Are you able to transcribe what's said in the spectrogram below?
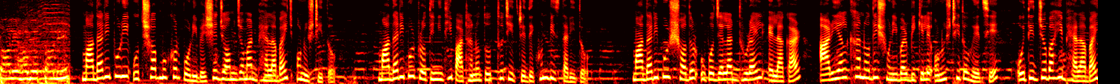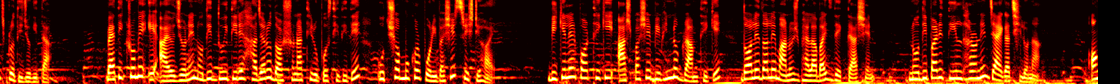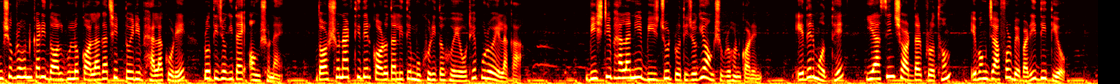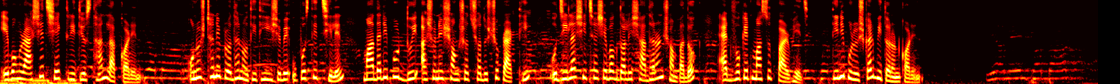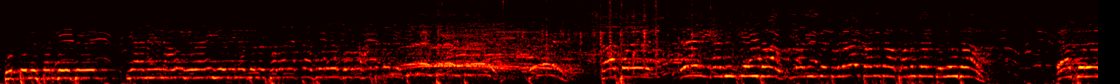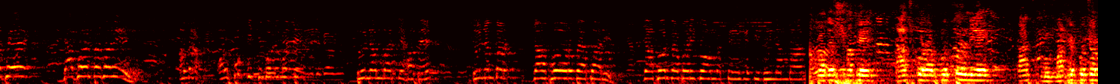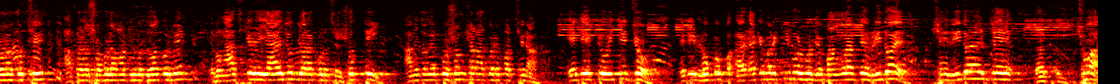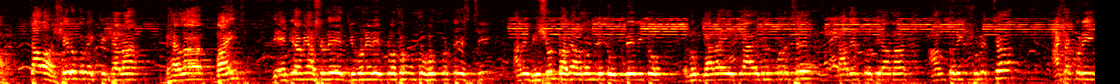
তালি উৎসবমুখর পরিবেশে জমজমাট ভেলাবাইজ অনুষ্ঠিত। মাদারীপুর প্রতিনিধি পাঠানো তথ্যচিত্রে দেখুন বিস্তারিত। মাদারীপুর সদর উপজেলার ধুরাইল এলাকার আরিয়ালখা নদী শনিবার বিকেলে অনুষ্ঠিত হয়েছে ঐতিহ্যবাহী ভেলাবাইজ প্রতিযোগিতা। ব্যতিক্রমে এ আয়োজনে নদীর দুই তীরে হাজারো দর্শনার্থীর উপস্থিতিতে উৎসবমুখর পরিবেশের সৃষ্টি হয়। বিকেলের পর থেকেই আশপাশের বিভিন্ন গ্রাম থেকে দলে দলে মানুষ ভেলাবাইজ দেখতে আসেন। নদী পাড়ে তিল ধারণের জায়গা ছিল না। অংশগ্রহণকারী দলগুলো কলাগাছের তৈরি ভেলা করে প্রতিযোগিতায় অংশ নেয়। দর্শনার্থীদের করতালিতে মুখরিত হয়ে ওঠে পুরো এলাকা। বিশটি ভেলা নিয়ে বিশ জোট প্রতিযোগী অংশগ্রহণ করেন। এদের মধ্যে ইয়াসিন সর্দার প্রথম এবং জাফর বেপারি দ্বিতীয় এবং রাশেদ শেখ তৃতীয় স্থান লাভ করেন। অনুষ্ঠানে প্রধান অতিথি হিসেবে উপস্থিত ছিলেন মাদারীপুর দুই আসনের সংসদ সদস্য প্রার্থী ও জেলা স্বেচ্ছাসেবক দলের সাধারণ সম্পাদক অ্যাডভোকেট মাসুদ পারভেজ। তিনি পুরস্কার বিতরণ করেন ইয়ামিন সর্দার প্রথম স্থান করেছেন। ইয়ামিন ইয়ামিনের জন্য সবাই একটা বড় হাতে। তারপরে এই ইয়ামিনকে উঠাও ইয়ামিনকে ধরে বামে দাও বামে দাও ধরে উঠাও। এরপরে আছে জাফর ব্যাপারী আমরা অল্প কিছুক্ষণের মধ্যে দুই নম্বরকে হবে? দুই নম্বর জাফর ব্যাপারী। জাফর ব্যাপারীকেও আমরা পেয়ে গেছি দুই নম্বর। আপনাদের সাথে কাজ করার প্রত্যয় নিয়ে মাঠে প্রচারণা করছি। আপনারা সকলে আমার জন্য দোয়া করবেন এবং আজকের এই আয়োজন যারা করেছে সত্যিই আমি তাদের প্রশংসা না করে পারছি না। এটি একটি ঐতিহ্য, এটি লোক, একেবারে কি বলব যে বাংলার যে হৃদয়ে, সেই হৃদয়ের যে ছোঁয়া, চাওয়া, সেরকম একটি খেলা, ভেলা বাইচ যে এটি আমি আসলে জীবনের এই প্রথম উপভোগ করতে এসেছি। আমি ভীষণভাবে আনন্দিত, উদ্বেলিত এবং যারা এটি আয়োজন করেছে, তাদের প্রতি আমার আন্তরিক শুভেচ্ছা। আশা করি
